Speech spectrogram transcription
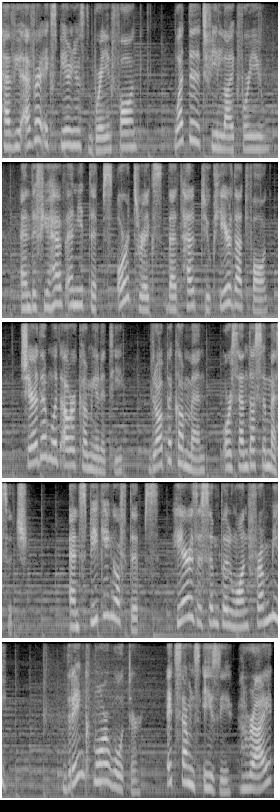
Have you ever experienced brain fog? What did it feel like for you? And if you have any tips or tricks that helped you clear that fog, share them with our community, drop a comment, or send us a message. And speaking of tips, here's a simple one from me drink more water. It sounds easy, right?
